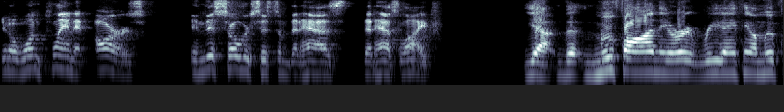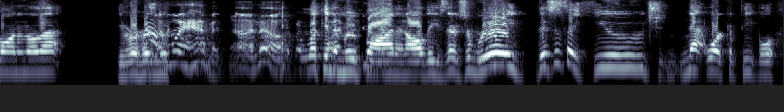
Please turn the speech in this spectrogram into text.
you know one planet, ours, in this solar system that has that has life. Yeah, the MUFON. You ever read anything on MUFON and all that? You ever heard? No, no, I haven't. Uh, no. Look into MUFON and all these. There's a really this is a huge network of people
